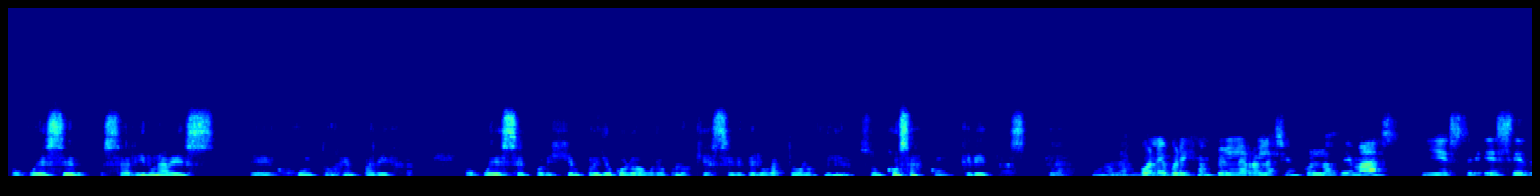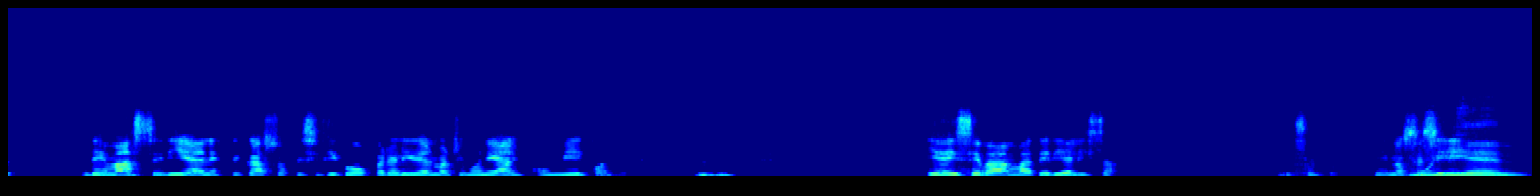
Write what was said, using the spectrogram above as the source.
o puede ser salir una vez eh, juntos en pareja, o puede ser, por ejemplo, yo colaboro con los quehaceres del hogar todos los días. Son cosas concretas. Claro, uno las pone, por ejemplo, en la relación con los demás, y ese, ese demás sería, en este caso específico, para el ideal matrimonial con mi cónyuge. Y ahí se va a materializar. Exacto. Sí, no sé Muy bien,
